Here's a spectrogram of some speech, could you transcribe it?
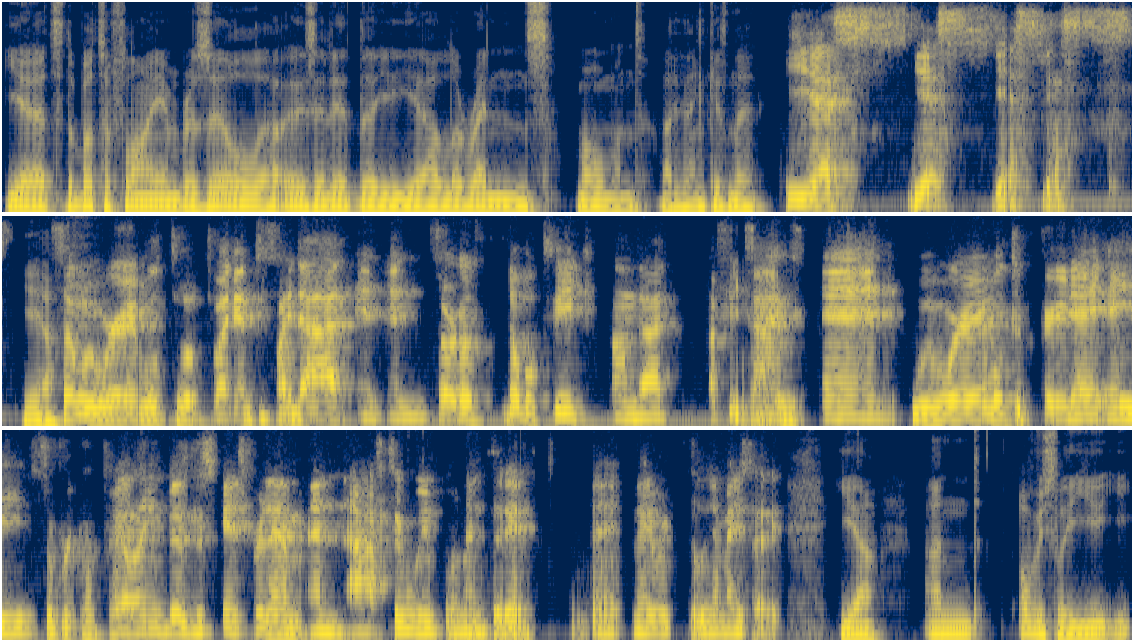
yeah it's the butterfly in brazil. Uh, is it the uh, lorenz moment i think isn't it? Yes yes yes yes. Yeah. So we were able to, to identify that and, and sort of double click on that a few times and we were able to create a, a super compelling business case for them and after we implemented it they, they were really amazed at it. Yeah and obviously you, you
